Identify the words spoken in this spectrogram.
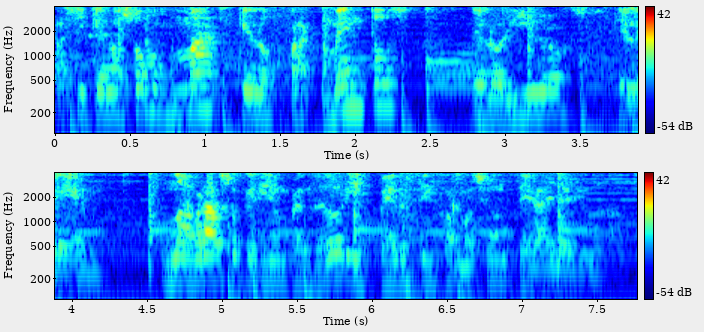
Así que no somos más que los fragmentos de los libros que leemos. Un abrazo querido emprendedor y espero esta información te haya ayudado.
